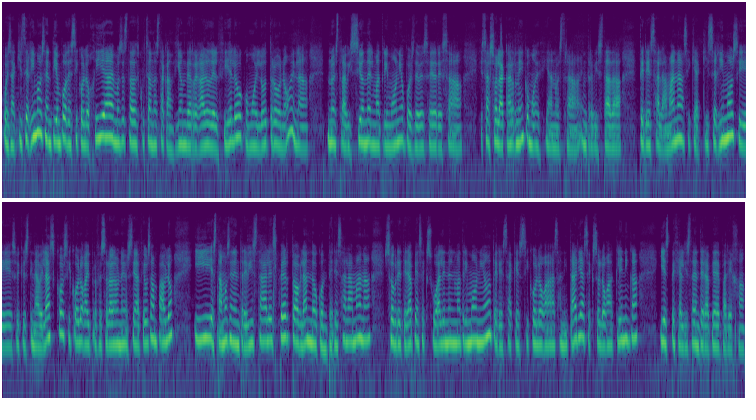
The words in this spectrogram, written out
Pues aquí seguimos en tiempo de psicología. Hemos estado escuchando esta canción de Regalo del Cielo, como el otro, ¿no? En la nuestra visión del matrimonio, pues debe ser esa, esa sola carne, como decía nuestra entrevistada Teresa Lamana. Así que aquí seguimos. Y soy Cristina Velasco, psicóloga y profesora de la Universidad de San Pablo, y estamos en entrevista al experto hablando con Teresa Lamana sobre terapia sexual en el matrimonio. Teresa, que es psicóloga sanitaria, sexóloga clínica y especialista en terapia de pareja.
